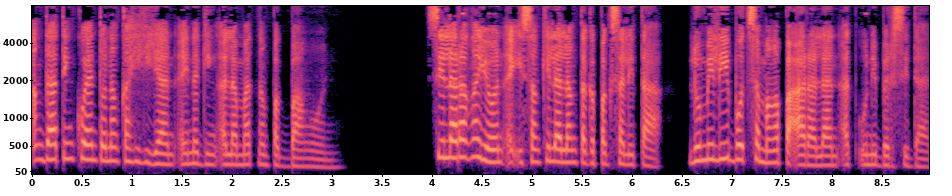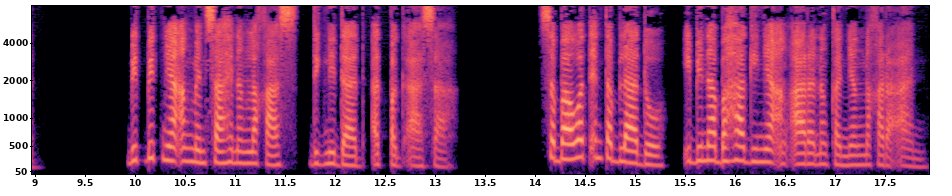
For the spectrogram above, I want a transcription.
Ang dating kwento ng kahihiyan ay naging alamat ng pagbangon. Si Lara ngayon ay isang kilalang tagapagsalita, lumilibot sa mga paaralan at unibersidad. Bitbit niya ang mensahe ng lakas, dignidad at pag-asa. Sa bawat entablado, ibinabahagi niya ang aral ng kanyang nakaraan.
